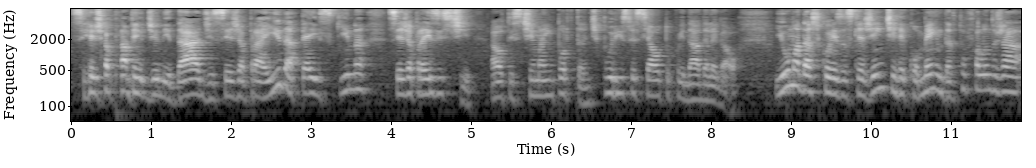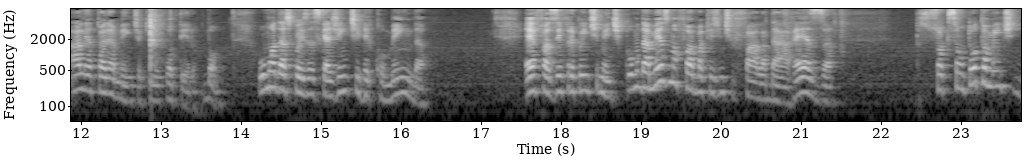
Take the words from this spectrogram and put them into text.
seja para mediunidade, seja para ir até a esquina, seja para existir. A autoestima é importante, por isso esse autocuidado é legal. E uma das coisas que a gente recomenda, estou falando já aleatoriamente aqui no roteiro. Bom, uma das coisas que a gente recomenda é fazer frequentemente, como da mesma forma que a gente fala da reza, só que são totalmente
